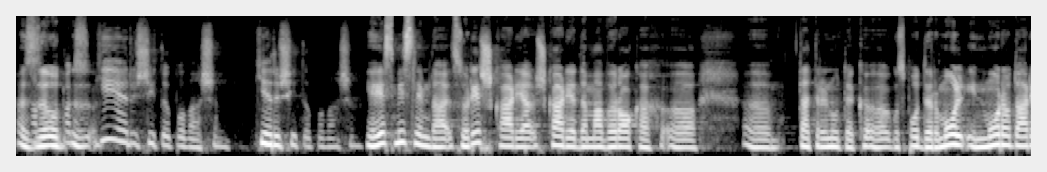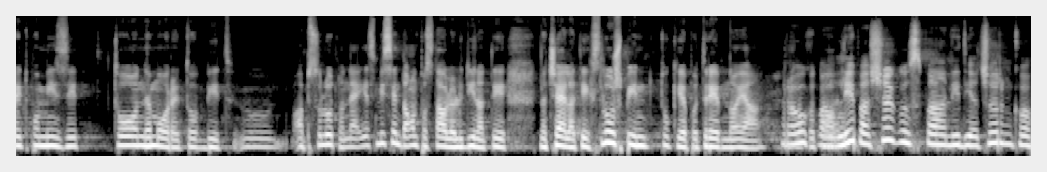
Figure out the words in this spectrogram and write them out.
Z, Ampak z, kje je rešitev po vašem? Kje je rešitev po vašem? ja, jaz mislim, da so res škarja, škarja da ima v rokah uh, uh, ta trenutek uh, gospod Dermol in mora udariti po mizi. To ne more to biti. Absolutno ne. Jaz mislim, da on postavlja ljudi na te načela teh služb in tukaj je potrebno, ja. Prav, hvala lepa. Še gospa Lidija Črnko.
